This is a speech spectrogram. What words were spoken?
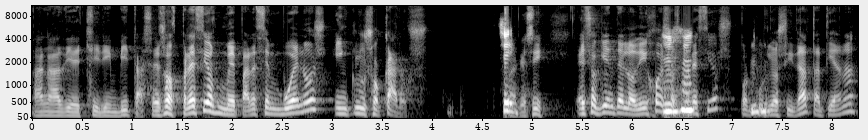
a nadie chirimbitas. Esos precios me parecen buenos, incluso caros. Sí. que sí. ¿Eso quién te lo dijo, esos precios? Por curiosidad, Tatiana.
